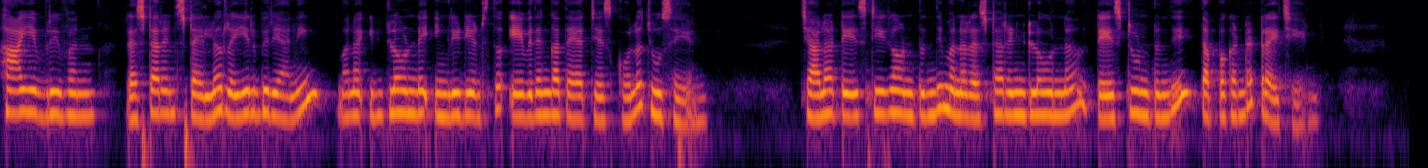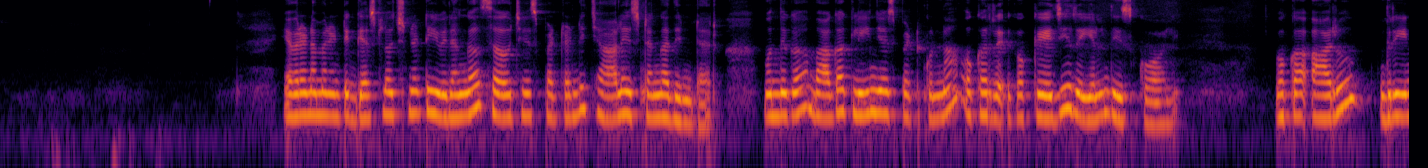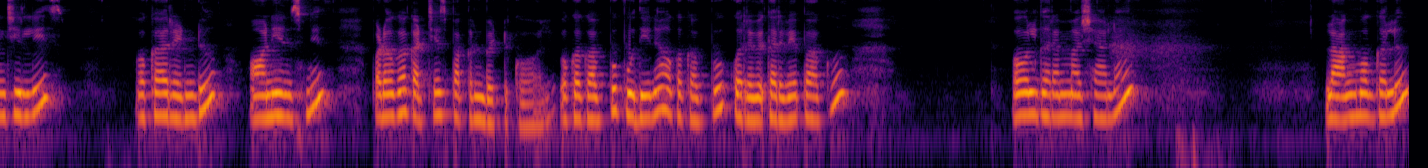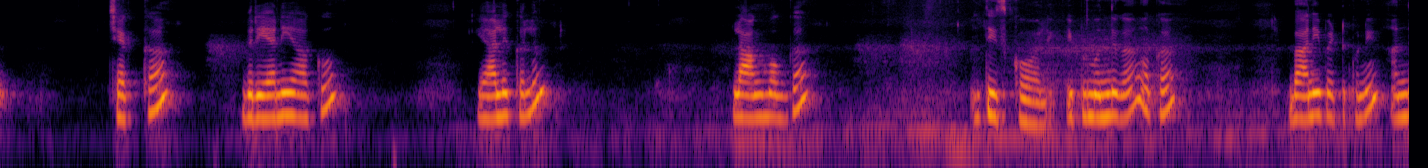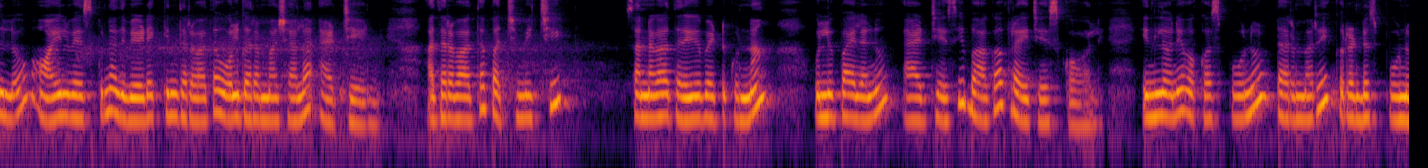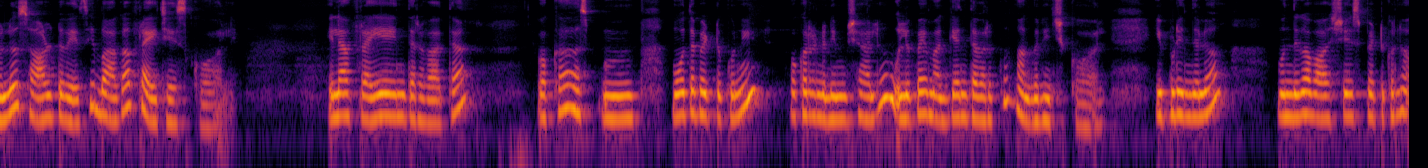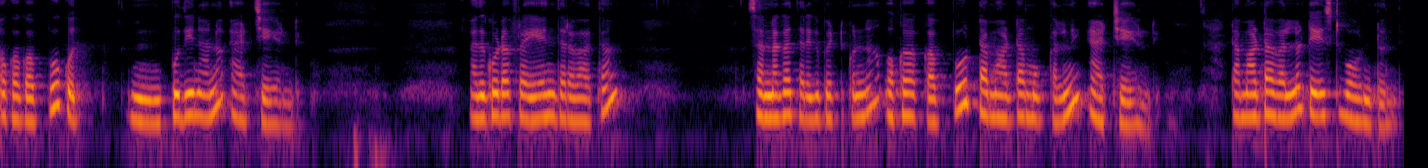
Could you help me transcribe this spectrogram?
Hi everyone restaurant స్టైల్లో రొయ్యల బిర్యానీ మన ఇంట్లో ఉండే ఇంగ్రీడియంట్స్తో ఏ విధంగా తయారు చేసుకోవాలో చూసేయండి. చాలా టేస్టీగా ఉంటుంది మన రెస్టారెంట్లో ఉన్న టేస్ట్ ఉంటుంది. తప్పకుండా ట్రై చేయండి. ఎవరైనా మన ఇంటికి గెస్ట్లు వచ్చినట్టు ఈ విధంగా సర్వ్ చేసి పెట్టండి. చాలా ఇష్టంగా తింటారు. ముందుగా బాగా క్లీన్ చేసి పెట్టుకున్న ఒక ఒక కేజీ రొయ్యలను తీసుకోవాలి. ఒక ఆరు గ్రీన్ చిల్లీస్ ఒక రెండు ఆనియన్స్ని పొడవుగా కట్ చేసి పక్కన పెట్టుకోవాలి. ఒక కప్పు పుదీనా ఒక కప్పు కరివే కరివేపాకు ఓల్ గరం మసాలా లాంగ్ మొగ్గలు చెక్క బిర్యానీ ఆకు యాలకులు లాంగ్ మొగ్గ తీసుకోవాలి. ఇప్పుడు ముందుగా ఒక బాణీ పెట్టుకుని అందులో ఆయిల్ వేసుకుని అది వేడెక్కిన తర్వాత ఓల్ గరం మసాలా యాడ్ చేయండి. ఆ తర్వాత పచ్చిమిర్చి సన్నగా తరిగి పెట్టుకున్న ఉల్లిపాయలను యాడ్ చేసి బాగా ఫ్రై చేసుకోవాలి. ఇందులోనే ఒక స్పూను టర్మరిక్ రెండు స్పూనులు సాల్ట్ వేసి బాగా ఫ్రై చేసుకోవాలి. ఇలా ఫ్రై అయిన తర్వాత ఒక మూత పెట్టుకుని ఒక రెండు నిమిషాలు ఉల్లిపాయ మగ్గేంత వరకు మగ్గనిచ్చుకోవాలి. ఇప్పుడు ఇందులో ముందుగా వాష్ చేసి పెట్టుకున్న ఒక కప్పు పుదీనాను యాడ్ చేయండి. అది కూడా ఫ్రై అయిన తర్వాత సన్నగా తరిగి పెట్టుకున్న ఒక కప్పు టమాటా ముక్కల్ని యాడ్ చేయండి. టమాటా వల్ల టేస్ట్ బాగుంటుంది.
